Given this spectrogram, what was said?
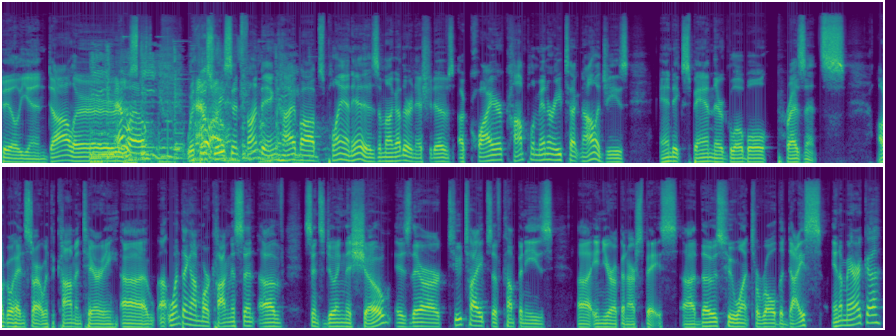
billion dollars. Hello. With Hello. this recent funding, HiBob's plan is, among other initiatives, acquire complementary technologies and expand their global presence. I'll go ahead and start with the commentary. Uh, uh, one thing I'm more cognizant of since doing this show is there are two types of companies uh, in Europe in our space uh, those who want to roll the dice in America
